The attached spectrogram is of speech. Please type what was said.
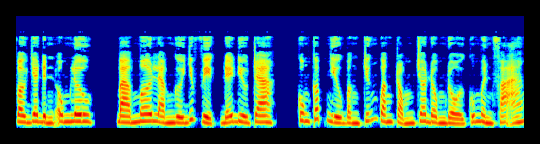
vào gia đình ông Lưu, bà Mơ làm người giúp việc để điều tra, cung cấp nhiều bằng chứng quan trọng cho đồng đội của mình phá án.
